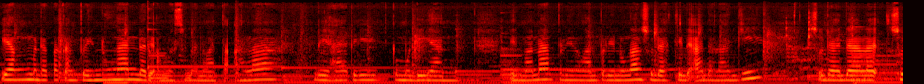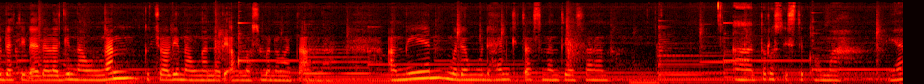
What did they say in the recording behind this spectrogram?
yang mendapatkan perlindungan dari Allah Subhanahu wa taala di hari kemudian di mana perlindungan-perlindungan sudah tidak ada lagi sudah ada sudah tidak ada lagi naungan kecuali naungan dari Allah Subhanahu wa taala. Amin. Mudah-mudahan kita senantiasa terus istiqomah ya.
